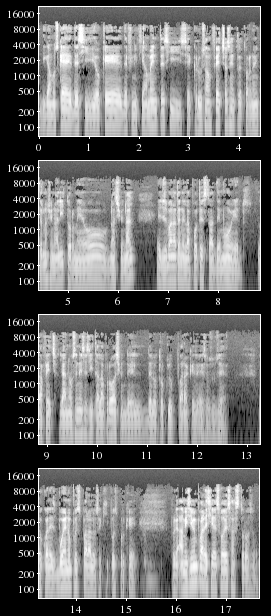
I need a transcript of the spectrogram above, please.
digamos que decidió que definitivamente si se cruzan fechas entre torneo internacional y torneo nacional, ellos van a tener la potestad de mover la fecha. Ya no se necesita la aprobación del, del otro club para que eso suceda. Lo cual es bueno pues para los equipos porque, porque a mí sí me parecía eso desastroso.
